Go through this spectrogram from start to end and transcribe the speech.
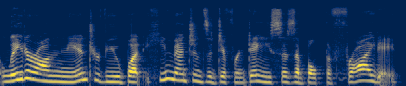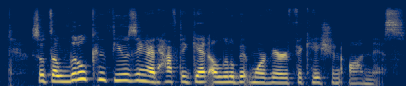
later on in the interview, but he mentions a different day. He says about the Friday. So it's a little confusing. I'd have to get a little bit more verification on this.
